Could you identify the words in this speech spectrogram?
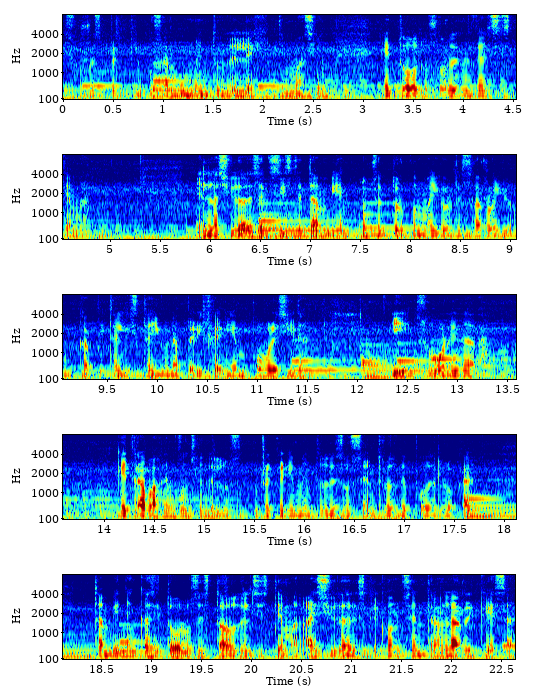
y sus respectivos argumentos de legitimación en todos los órdenes del sistema. En las ciudades existe también un sector con mayor desarrollo capitalista y una periferia empobrecida y subordinada que trabaja en función de los requerimientos de esos centros de poder local. También en casi todos los estados del sistema hay ciudades que concentran la riqueza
